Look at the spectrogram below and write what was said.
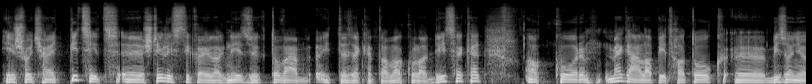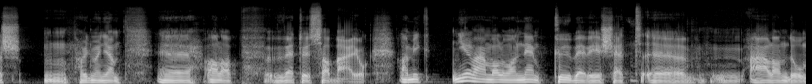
És hogyha egy picit stilisztikailag nézzük tovább itt ezeket a vakolat díszeket, akkor megállapíthatók bizonyos hm, hogy mondjam, alapvető szabályok, amik nyilvánvalóan nem kőbevésett, állandó,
